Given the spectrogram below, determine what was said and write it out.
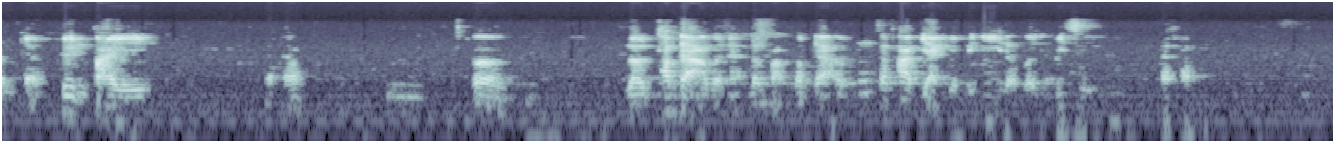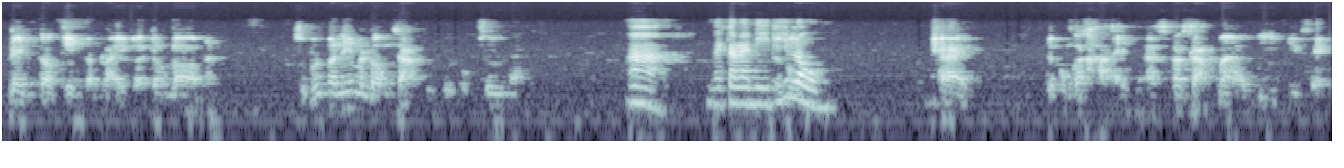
มันจะขึ้นไปนะครับอืมก็ เราทับดาวกันนะเราฟังทับดาวสภาพใหญ่ยังไม่ดีเราก็ยังไม่ซื้อนะครับ เล่นก็เกินกำไรก็ต้องรอมัน สมมติวันนี้มันลงสามจุดผมซื้อนะอ่า ในกรณีที่ลง ใช่เดี๋ยวผมก็ขายอะก็กลับมาดีดีเฟก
